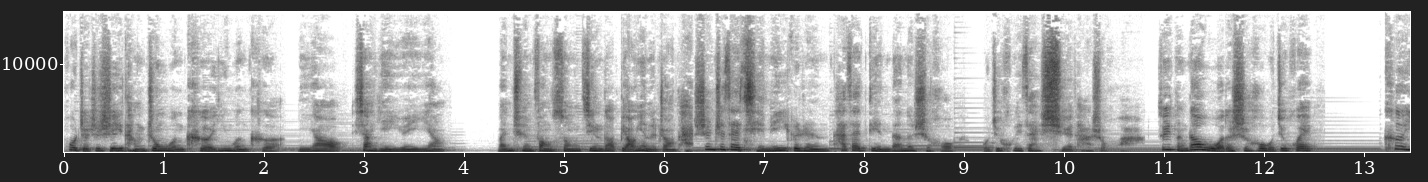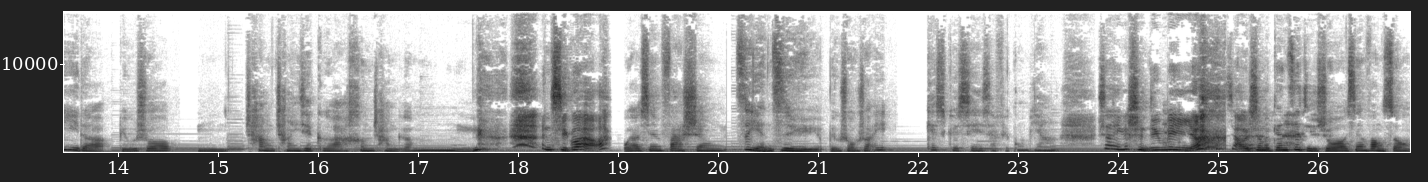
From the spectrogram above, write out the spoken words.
或者这是一堂中文课、英文课，你要像演员一样完全放松，进入到表演的状态。甚至在前面一个人他在点单的时候，我就会在学他说话。所以等到我的时候，我就会刻意的，比如说，嗯，唱唱一些歌啊，哼唱歌，嗯，很奇怪啊。我要先发声，自言自语。比如说，我说，哎，qu'est-ce que c'est ça fait combien？像一个神经病一样，小声的跟自己说，先放松。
